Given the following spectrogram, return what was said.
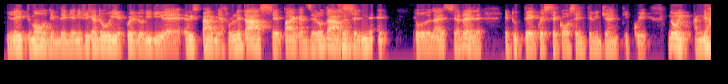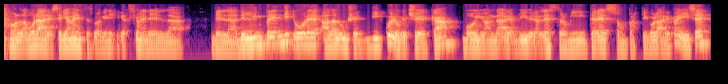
il leitmotiv dei pianificatori è quello di dire risparmia sulle tasse, paga zero tasse, sì. il metodo della SRL e tutte queste cose intelligenti qui. Noi andiamo a lavorare seriamente sulla pianificazione del, del, dell'imprenditore alla luce di quello che cerca, voglio andare a vivere all'estero, mi interessa un particolare paese,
